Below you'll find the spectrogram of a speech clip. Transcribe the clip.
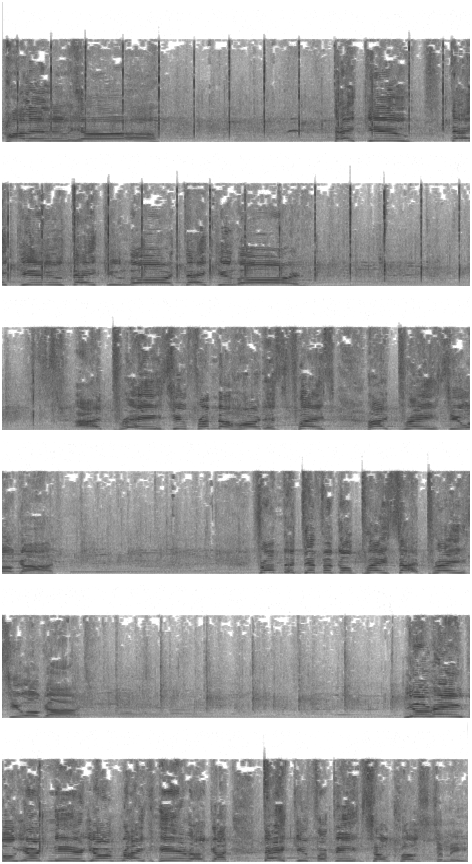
Hallelujah. Thank you. Thank you. Thank you, Lord. Thank you, Lord. I praise you from the hardest place. I praise you, oh God. From the difficult place, I praise you, oh God. You're able, you're near, you're right here, oh God. Thank you for being so close to me.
